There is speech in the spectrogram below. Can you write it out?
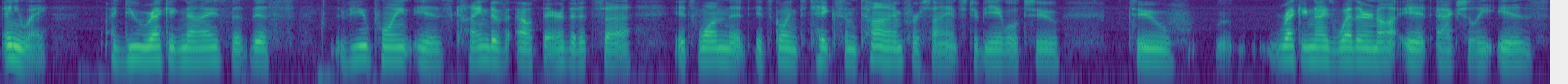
Anyway, I do recognize that this viewpoint is kind of out there, that it's uh, it's one that it's going to take some time for science to be able to to recognize whether or not it actually is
